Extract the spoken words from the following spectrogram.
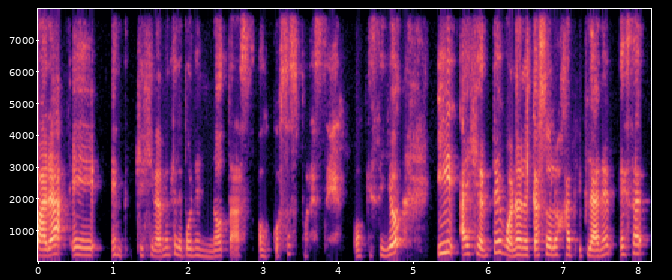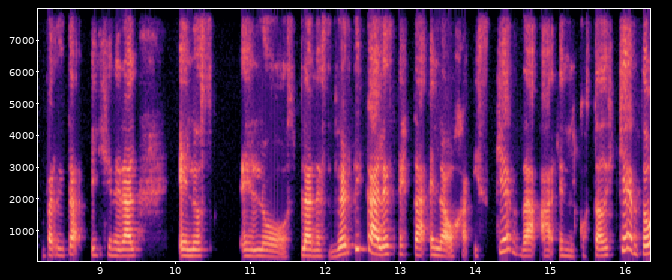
para eh, que generalmente le ponen notas o cosas por hacer o qué sé yo. Y hay gente, bueno, en el caso de los Happy Planner, esa barrita en general en los, en los planes verticales está en la hoja izquierda, en el costado izquierdo,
